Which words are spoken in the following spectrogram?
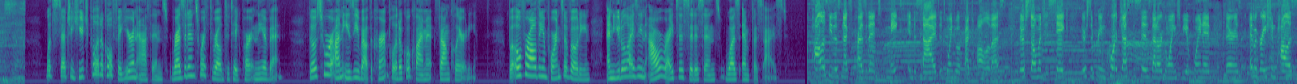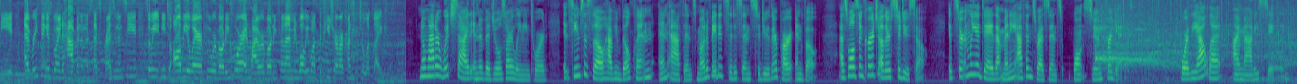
With such a huge political figure in Athens, residents were thrilled to take part in the event. Those who were uneasy about the current political climate found clarity. But overall, the importance of voting and utilizing our rights as citizens was emphasized. The Policy this next president makes and decides is going to affect all of us. There's so much at stake. There's Supreme Court justices that are going to be appointed. There is immigration policy. Everything is going to happen in this next presidency. So we need to all be aware of who we're voting for and why we're voting for them and what we want the future of our country to look like. No matter which side individuals are leaning toward, it seems as though having Bill Clinton and Athens motivated citizens to do their part and vote, as well as encourage others to do so. It's certainly a day that many Athens residents won't soon forget. For the outlet, I'm Maddie Staley.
